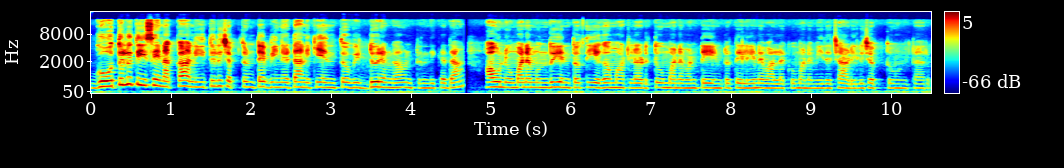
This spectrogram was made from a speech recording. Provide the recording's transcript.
గోతులు తీసేనక్క నీతులు చెప్తుంటే వినటానికి ఎంతో విడ్డూరంగా ఉంటుంది కదా. అవును మన ముందు ఎంతో తీయగా మాట్లాడుతూ మనమంటే ఏంటో తెలియని వాళ్ళకు మన మీద చాడీలు చెప్తూ ఉంటారు.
